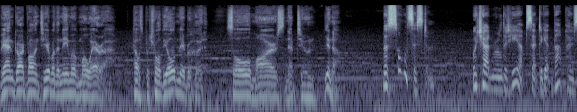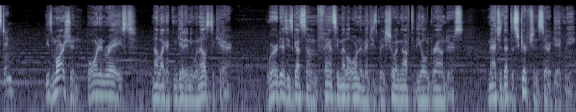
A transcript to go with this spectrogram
Vanguard volunteer by the name of Moara. Helps patrol the old neighborhood. Sol, Mars, Neptune, you know. The Sol system? Which admiral did he upset to get that posting? He's Martian, born and raised. Not like I can get anyone else to care. Word is he's got some fancy metal ornament he's been showing off to the old grounders. Matches that description Sarah gave me.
